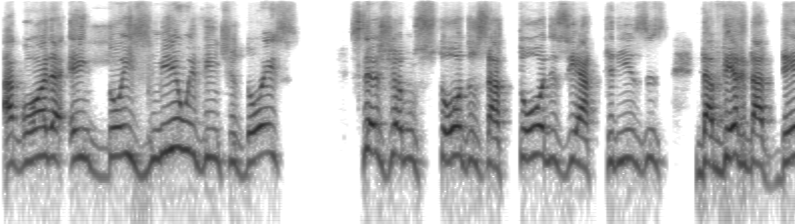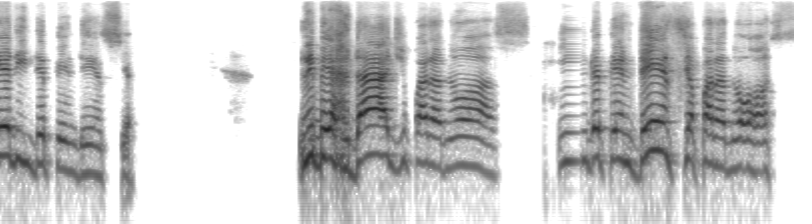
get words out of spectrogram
Agora, em 2022, sejamos todos atores e atrizes da verdadeira independência. Liberdade para nós, independência para nós.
